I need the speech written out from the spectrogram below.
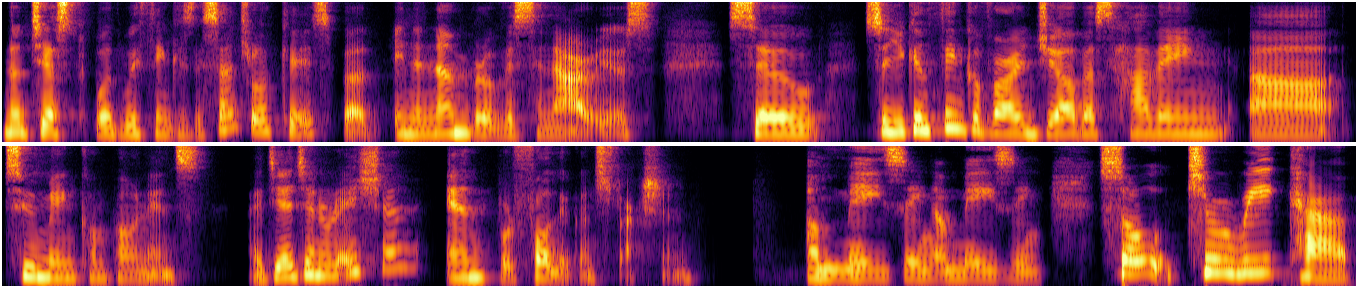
not just what we think is the central case, but in a number of scenarios. So, so you can think of our job as having uh, two main components: idea generation and portfolio construction. Amazing, amazing. So, to recap,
